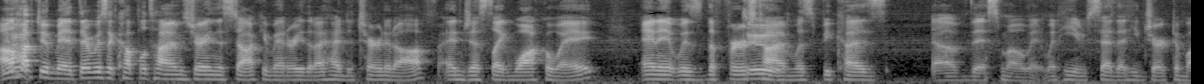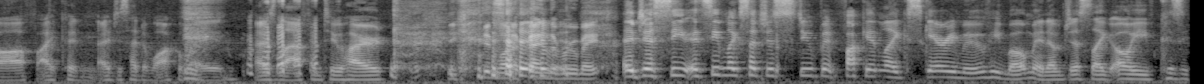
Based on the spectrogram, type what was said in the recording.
I'll Yeah. have to admit, there was a couple times during this documentary that I had to turn it off and just like walk away, and it was the first Dude. time was because of this moment when he said that he jerked him off. I couldn't. I just had to walk away, and I was laughing too hard. Didn't want to offend the roommate. It just seemed it seemed like such a stupid fucking like scary movie moment of just like oh he because he,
